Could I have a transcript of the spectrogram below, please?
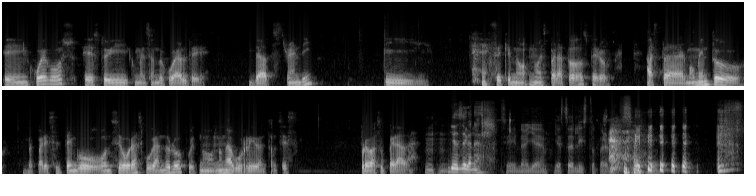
En juegos estoy comenzando a jugar el de Death Stranding y sé que no, no es para todos, pero hasta el momento me parece tengo 11 horas jugándolo, pues no, no me ha aburrido, entonces prueba superada. Ujú. Ya es de ganar. Sí, no, ya, ya estás listo para. Sí.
